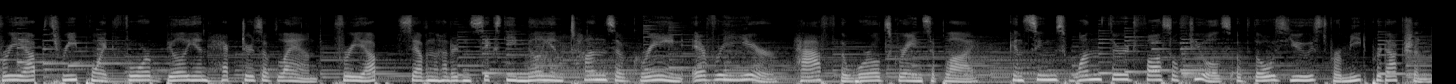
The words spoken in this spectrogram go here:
free up 3.4 billion hectares of land, free up 760 million tons of grain every year, half the world's grain supply, consumes one third fossil fuels of those used for meat production,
